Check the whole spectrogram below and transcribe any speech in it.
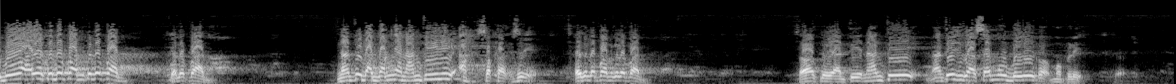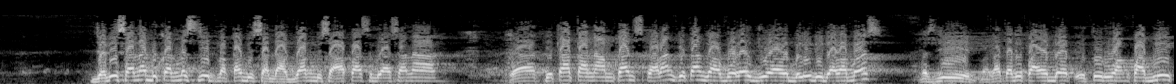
Ibu ayo ke depan ke depan ke depan nanti dagangnya nanti ah sok sini ayo ke depan ke depan So nanti nanti nanti juga saya mau beli kok mau beli. Jadi sana bukan masjid maka bisa dagang bisa apa sebelah sana. Ya kita tanamkan sekarang kita nggak boleh jual beli di dalam mas masjid. Maka tadi Pak Edot itu ruang publik.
